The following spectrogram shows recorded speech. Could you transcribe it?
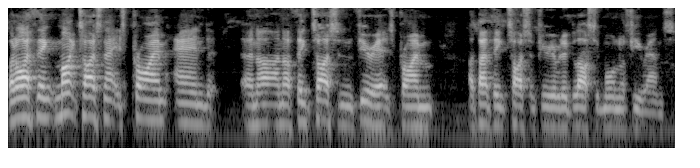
But I think Mike Tyson at his prime and and uh, and I think Tyson Fury at his prime I don't think Tyson Fury would have lasted more than a few rounds.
